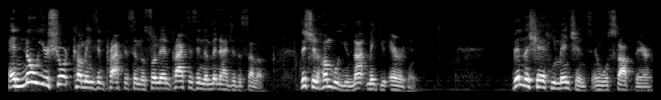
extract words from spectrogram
and know your shortcomings in practicing the sunnah and practicing the minhaj of the salaf. This should humble you, not make you arrogant. Then the Shaykh he mentions, and we'll stop there.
